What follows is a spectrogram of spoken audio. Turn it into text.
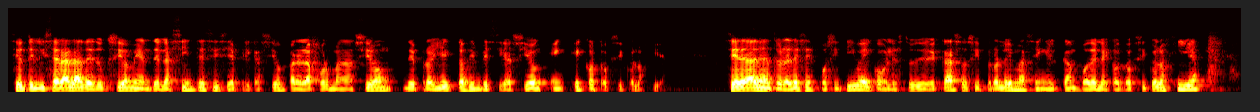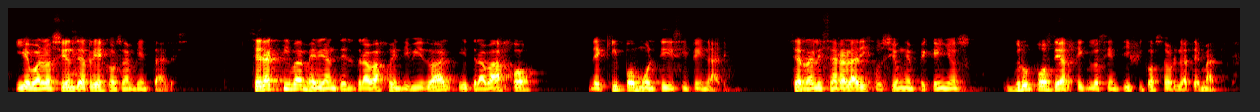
Se utilizará la deducción mediante la síntesis y aplicación para la formación de proyectos de investigación en ecotoxicología. Se da de naturaleza expositiva y con el estudio de casos y problemas en el campo de la ecotoxicología y evaluación de riesgos ambientales. Será activa mediante el trabajo individual y trabajo de equipo multidisciplinario. Se realizará la discusión en pequeños grupos de artículos científicos sobre la temática.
